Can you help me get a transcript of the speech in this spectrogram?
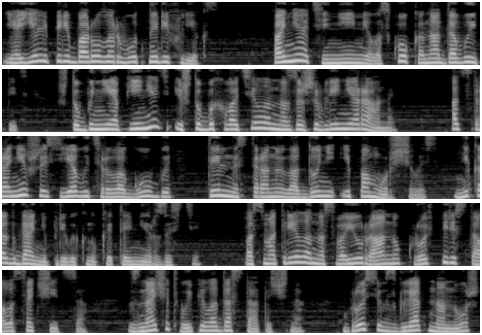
Я еле переборола рвотный рефлекс. Понятия не имела, сколько надо выпить, чтобы не опьянеть и чтобы хватило на заживление раны. Отстранившись, я вытерла губы тыльной стороной ладони и поморщилась. Никогда не привыкну к этой мерзости. Посмотрела на свою рану, кровь перестала сочиться. Значит, выпила достаточно. Бросив взгляд на нож,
